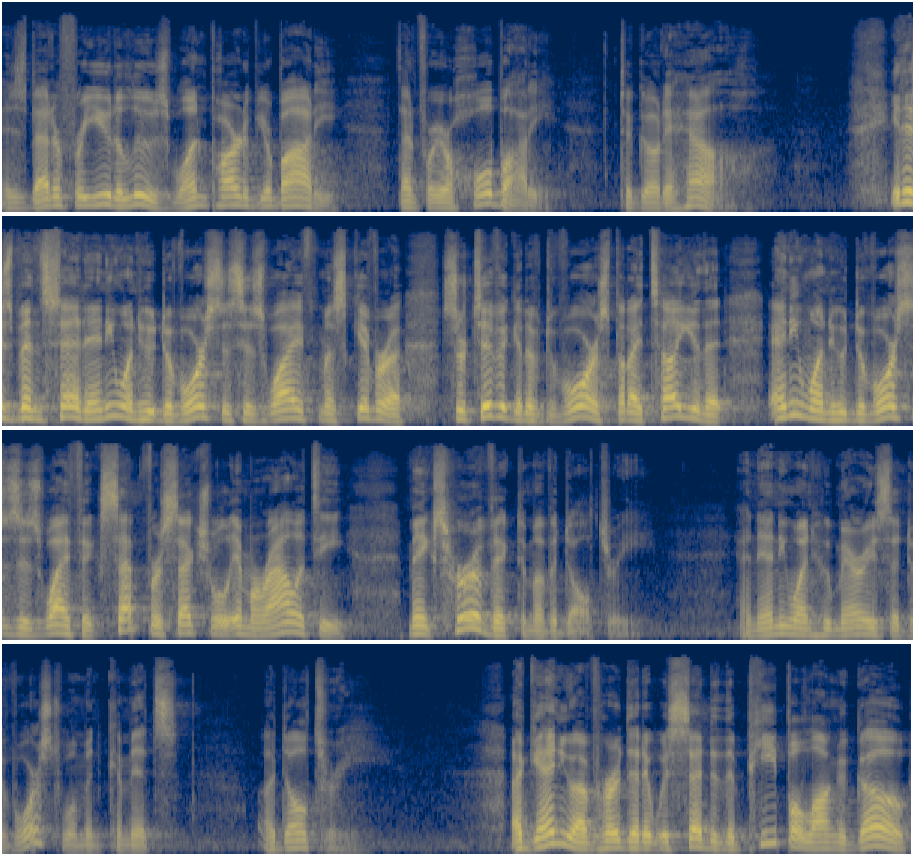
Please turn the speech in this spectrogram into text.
It is better for you to lose one part of your body than for your whole body to go to hell. It has been said anyone who divorces his wife must give her a certificate of divorce, but I tell you that anyone who divorces his wife except for sexual immorality makes her a victim of adultery, and anyone who marries a divorced woman commits adultery. Again, you have heard that it was said to the people long ago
